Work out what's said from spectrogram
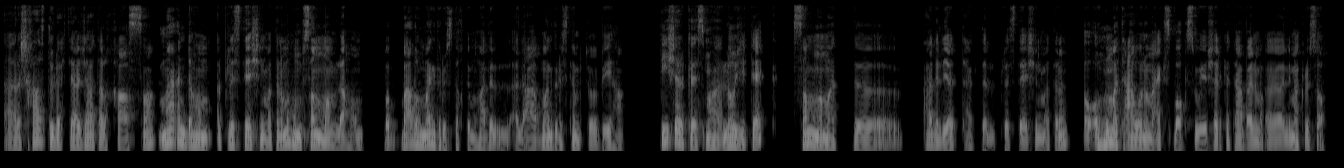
الأشخاص ذو الاحتياجات الخاصة ما عندهم البلاي ستيشن مثلا ما هو مصمم لهم. بعضهم ما يقدروا يستخدموا هذه الألعاب ما يقدروا يستمتعوا بيها. في شركة اسمها Logitech صممت آه، هذا اليد حقت البلاي ستيشن مثلا وهم تعاونوا مع Xbox وهي شركة تابعة آه، لمايكروسوفت.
